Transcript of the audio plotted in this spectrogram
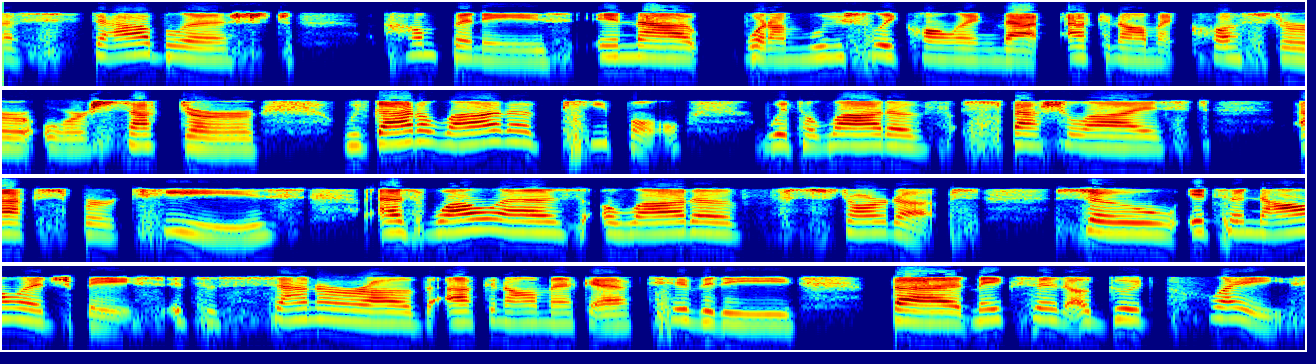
established companies in that what I'm loosely calling that economic cluster or sector, we've got a lot of people with a lot of specialized expertise as well as a lot of startups. So it's a knowledge base. It's a center of economic activity that makes it a good place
